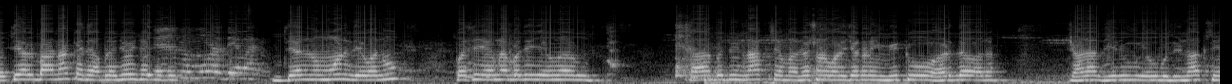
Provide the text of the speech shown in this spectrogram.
તો તેલ બહાર નાખે છે આપણે જોઈ શકીએ છીએ. તેલનું મોણ દેવાનું. પછી એમના બધી જે આ બધું નાખશે એમાં લસણવાળી ચટણી મીઠું હળદર ધાણા જીરું એવું બધું નાખશે.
